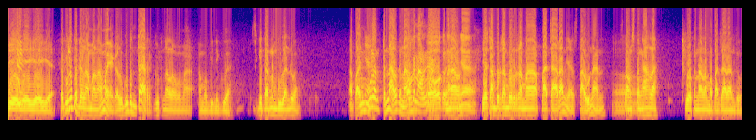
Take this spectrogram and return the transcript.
Iya iya iya iya. Tapi lu pada lama-lama ya. Kalau gue bentar, gue kenal sama sama bini gue. Sekitar enam bulan doang. Apanya? Bulan. Kenal, kenal. Oh, kenalnya. Oh, kenalnya. Kenal. Ya campur-campur sama pacaran ya setahunan. Oh. Setahun setengah lah. Gua kenal sama pacaran tuh.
